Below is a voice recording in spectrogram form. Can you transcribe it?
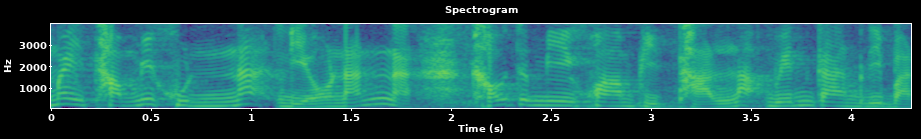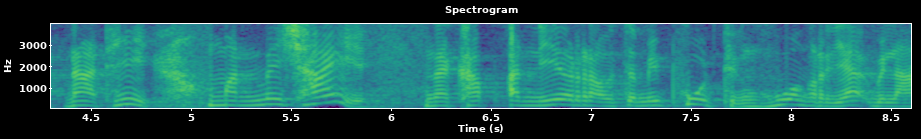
ไม่ทำให้คุณณเดี๋ยวนั้นน่ะเขาจะมีความผิดฐานละเว้นการปฏิบัติหน้าที่มันไม่ใช่นะครับ อันนี้เราจะไม่พูดถึงห่วงระยะเวลา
